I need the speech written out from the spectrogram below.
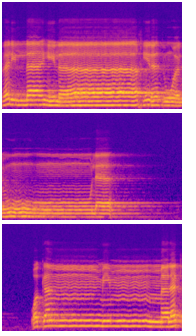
فلله الآخرة ولولا وكم من ملك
